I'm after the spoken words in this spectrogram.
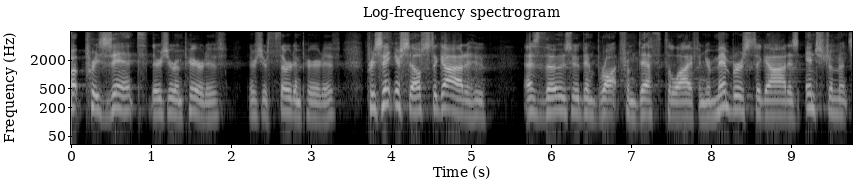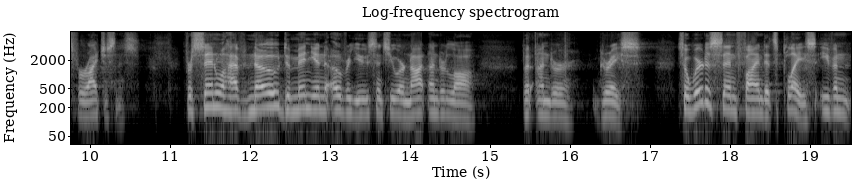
but present, there's your imperative, there's your third imperative. Present yourselves to God who, as those who have been brought from death to life, and your members to God as instruments for righteousness. For sin will have no dominion over you, since you are not under law, but under grace. So, where does sin find its place, even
